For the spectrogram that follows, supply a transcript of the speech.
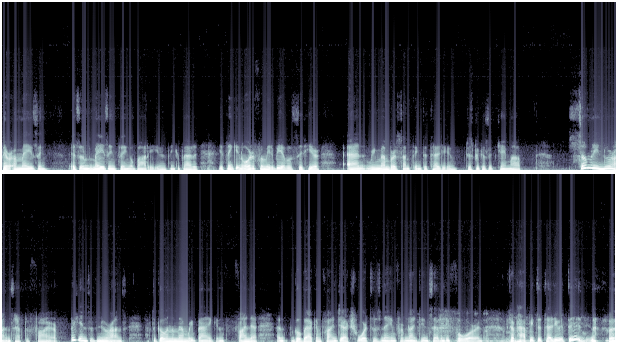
they're amazing. It's an amazing thing, a body. You think about it, you think, in order for me to be able to sit here and remember something to tell you, just because it came up, so many neurons have to fire. Billions of neurons have to go in the memory bank and find out and go back and find Jack Schwartz's name from 1974, and, which I'm happy to tell you it did, you know?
